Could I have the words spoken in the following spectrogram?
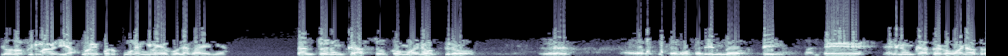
los dos firmaron el día jueves por un año y medio con la academia. Tanto en un caso como en otro, a ver, ahora que estamos saliendo, sí, eh, en un caso como en otro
